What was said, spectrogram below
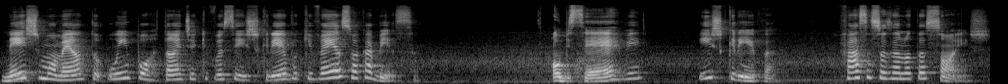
Neste momento, o importante é que você escreva o que vem à sua cabeça. Observe e escreva. Faça suas anotações.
